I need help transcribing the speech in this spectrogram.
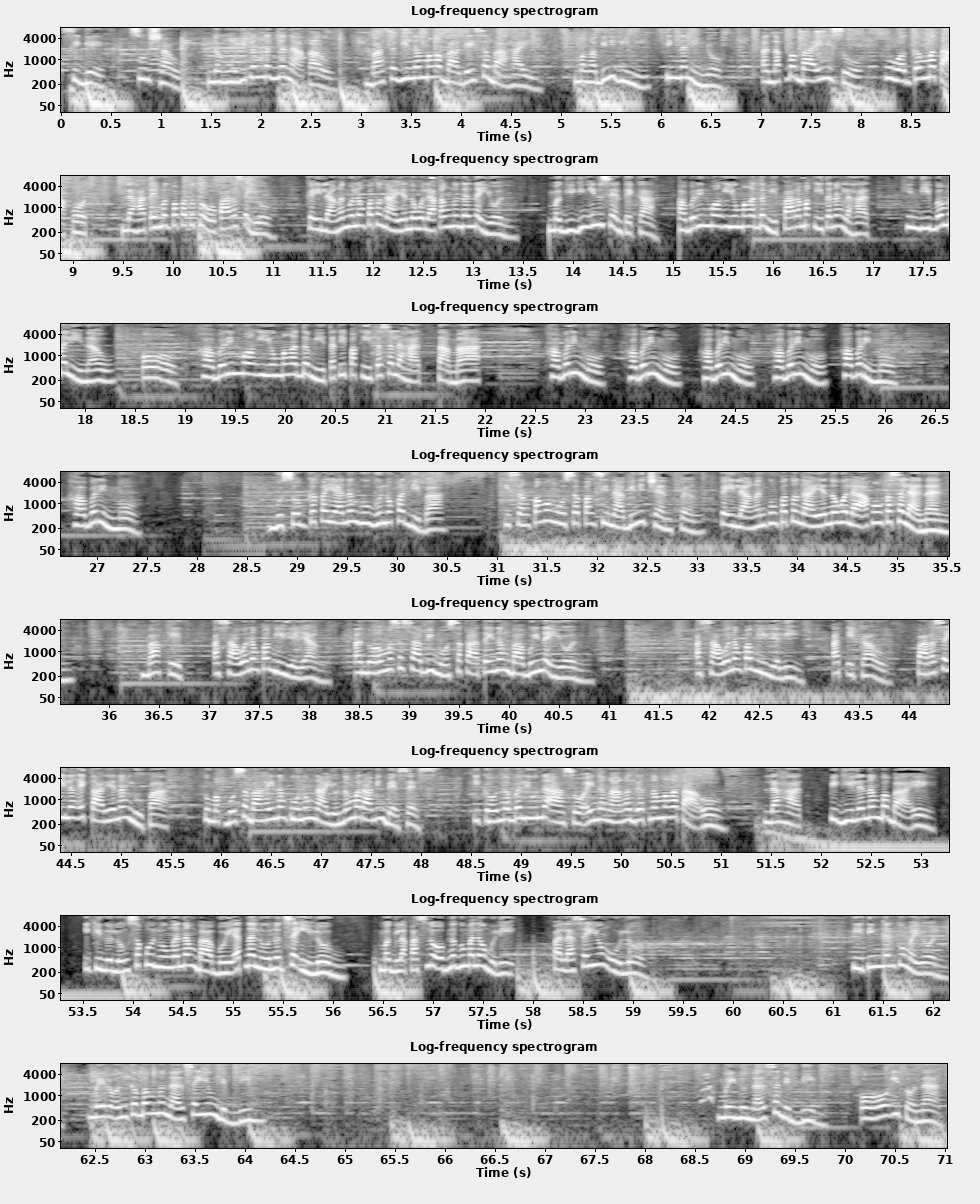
Sige, Susyaw, nahuli kang nagnanakaw. Basagin ang mga bagay sa bahay. Mga binibini, tingnan ninyo. Anak babae ni Su, huwag kang matakot. Lahat ay magpapatotoo para sa iyo. Kailangan mo lang patunayan na wala kang nunal na iyon. Magiging inosente ka. Habarin mo ang iyong mga damit para makita ng lahat. Hindi ba malinaw? Oo, habarin mo ang iyong mga damit at ipakita sa lahat, tama. Habarin mo, habarin mo, habarin mo, habarin mo, habarin mo. Habarin mo. Busog ka kaya nang gugulo ka, di ba? Isang pangungusap ang sinabi ni Chen Feng, kailangan kong patunayan na wala akong kasalanan. Bakit? Asawa ng pamilya Yang. Ano ang masasabi mo sa katay ng baboy na iyon? Asawa ng pamilya Li. At ikaw, para sa ilang ektarya ng lupa, tumakbo sa bahay ng punong nayon ng maraming beses. Ikaw na baliw na aso ay nangangagat ng mga tao. Lahat, pigilan ng babae. Ikinulong sa kulungan ng baboy at nalunod sa ilog. Maglakas loob na gumalaw muli. Pala sa iyong ulo. Titingnan ko ngayon, mayroon ka bang nunal sa iyong dibdib? May nunal sa dibdib. Oo, ito na.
